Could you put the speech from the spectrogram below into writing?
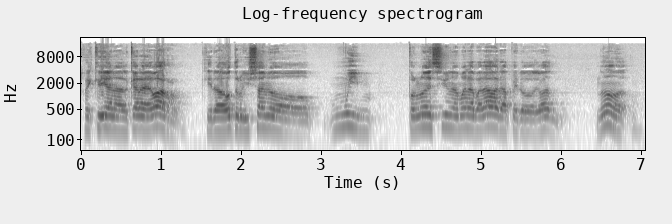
recrean al cara de barro, que era otro villano muy, por no decir una mala palabra, pero no,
